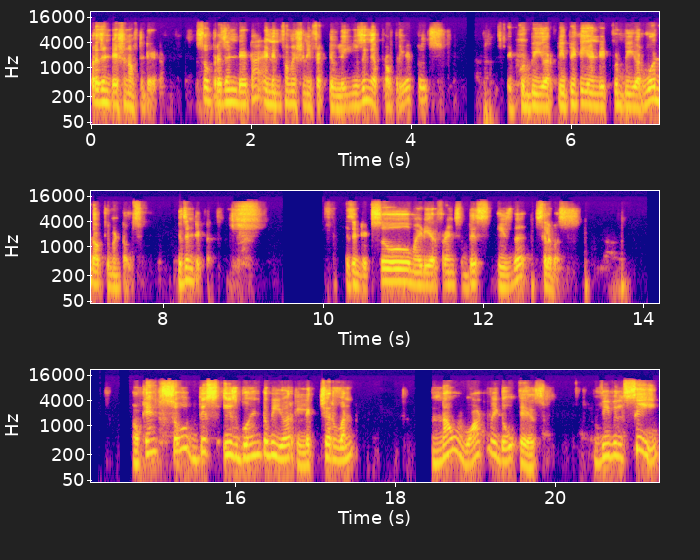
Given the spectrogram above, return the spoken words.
presentation of the data. So present data and information effectively using appropriate tools. It could be your ppt and it could be your word document also isn't it isn't it? So, my dear friends, this is the syllabus. Okay, so this is going to be your lecture one. Now, what we do is we will see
